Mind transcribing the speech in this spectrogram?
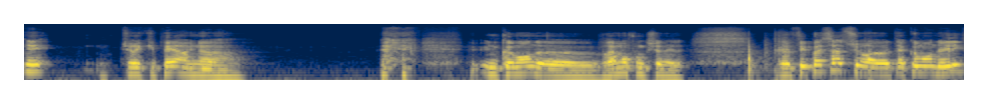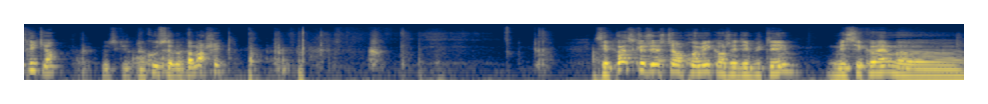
Et tu récupères une euh, une commande euh, vraiment fonctionnelle. Euh, fais pas ça sur ta commande électrique, hein, parce que du coup ça va pas marcher. C'est pas ce que j'ai acheté en premier quand j'ai débuté, mais c'est quand même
